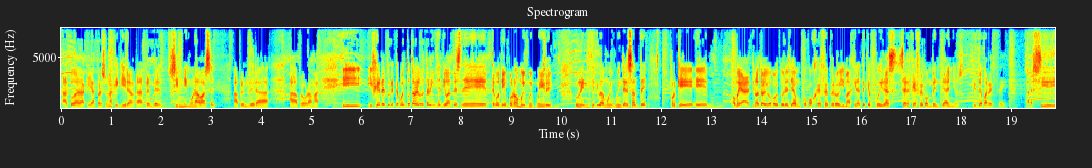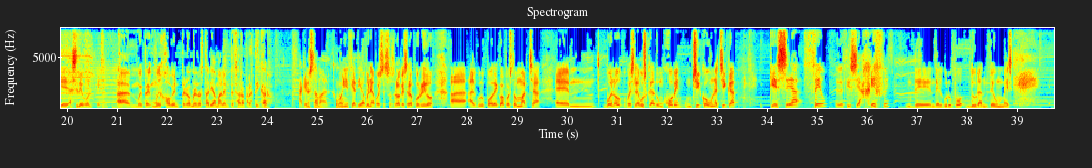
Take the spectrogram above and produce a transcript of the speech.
a todas aquellas personas que quieran aprender sin ninguna base aprender a, programar. Y, fíjate que te cuento otra, otra iniciativa, antes de... Tengo tiempo, ¿no? Muy, muy, muy Una iniciativa muy, muy interesante porque, eh, hombre, a ti no te lo digo porque tú eres ya un poco jefe, pero imagínate que pudieras ser jefe con 20 años. ¿Qué te parece? Así, así de golpe. Ah, muy, muy joven, pero hombre, no estaría mal empezar a practicar. ¿A que no está mal como iniciativa? Bueno, pues eso es lo que se le ha ocurrido al grupo DECO, ha puesto en marcha, em, bueno, pues la búsqueda de un joven, un chico o una chica que sea CEO, es decir, sea jefe del grupo durante un mes.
